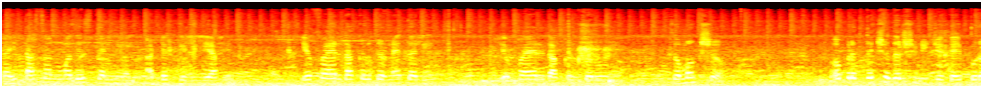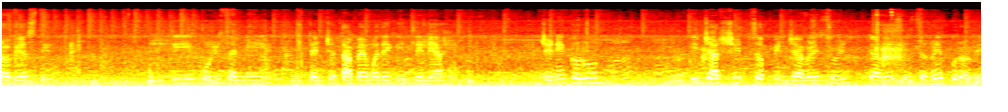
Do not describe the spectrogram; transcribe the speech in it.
काही तासांमध्येच त्यांनी अटक केलेली आहे. एफ आय आर दाखल करण्यात आली. एफ आय आर दाखल करून समक्ष अप्रत्यक्षदर्शनी जे काही पुरावे असतील ती पोलिसांनी त्यांच्या ताब्यामध्ये घेतलेले आहेत. जेणेकरून ही चार्जशीट सबमिट ज्यावेळेस होईल त्यावेळेस हे सगळे पुरावे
